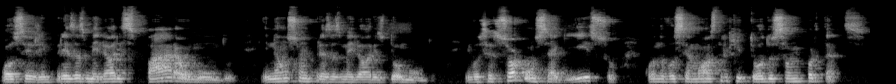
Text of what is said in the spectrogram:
Ou seja, empresas melhores para o mundo e não só empresas melhores do mundo. E você só consegue isso quando você mostra que todos são importantes.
